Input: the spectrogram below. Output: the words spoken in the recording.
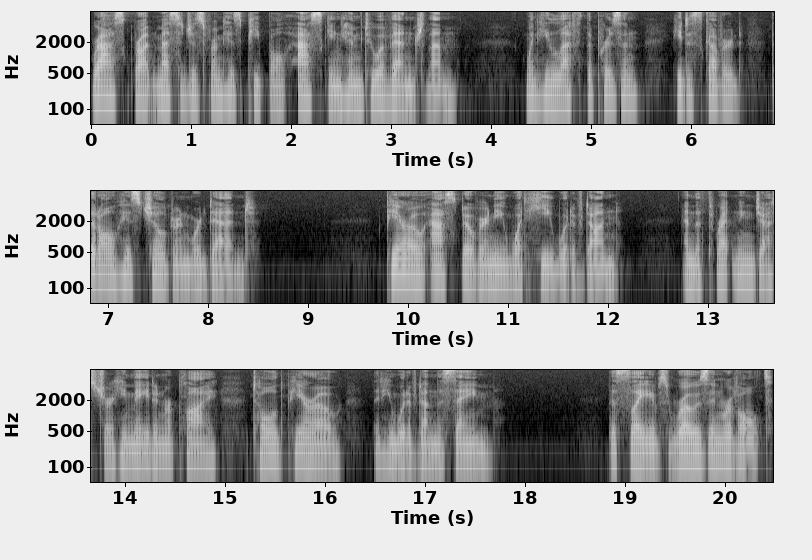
Rask brought messages from his people asking him to avenge them. When he left the prison, he discovered that all his children were dead. Pierrot asked Dauvergne what he would have done and the threatening gesture he made in reply told Pierrot that he would have done the same. The slaves rose in revolt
